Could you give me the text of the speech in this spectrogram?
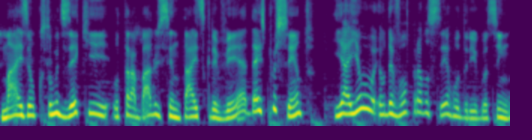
Mas eu costumo dizer que o trabalho de sentar e escrever é 10%. E aí eu, eu devolvo para você, Rodrigo, assim,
